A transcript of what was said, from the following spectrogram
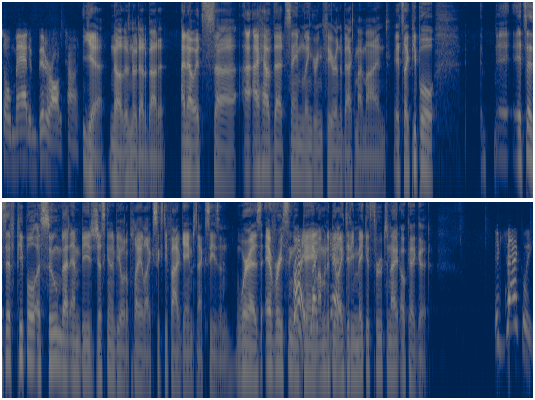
so mad and bitter all the time. Yeah, no, there's no doubt about it. I know it's. Uh, I, I have that same lingering fear in the back of my mind. It's like people. It's as if people assume that Embiid's just going to be able to play like 65 games next season, whereas every single Right, game like, I'm going to be like, did he make it through tonight? Okay, good. Exactly.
